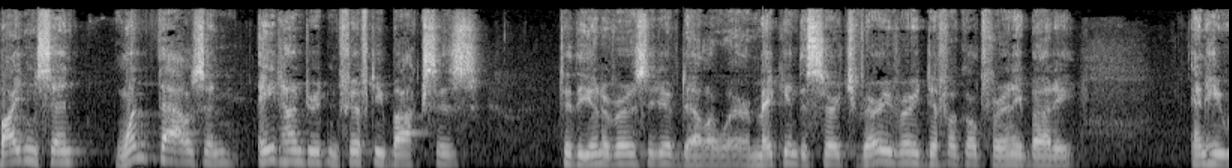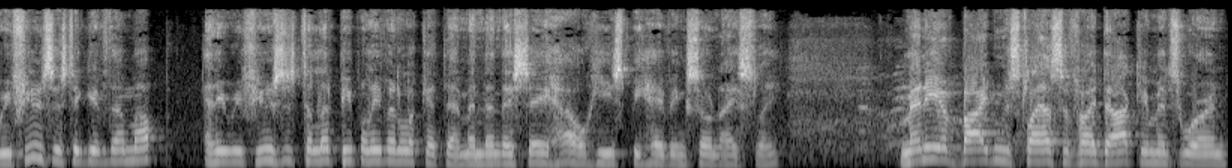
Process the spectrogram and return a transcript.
Biden sent 1,850 boxes to the University of Delaware, making the search very, very difficult for anybody. And he refuses to give them up and he refuses to let people even look at them. And then they say how he's behaving so nicely. Many of Biden's classified documents were in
